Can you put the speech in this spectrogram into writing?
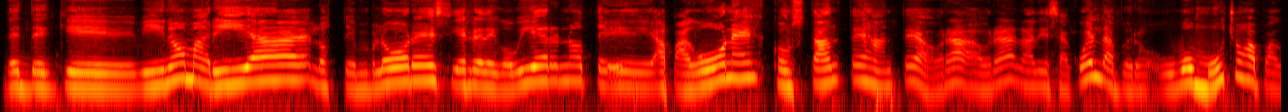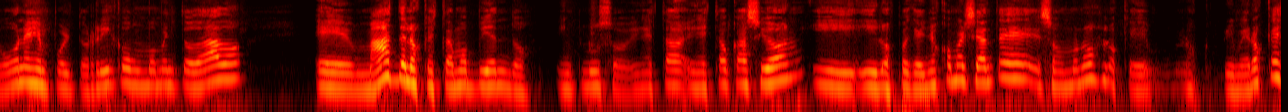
Desde que vino María, los temblores, cierre de gobierno, te- apagones constantes antes, ahora, ahora nadie se acuerda, pero hubo muchos apagones en Puerto Rico en un momento dado, eh, más de los que estamos viendo incluso en esta, en esta ocasión y, y los pequeños comerciantes somos los, que los primeros que,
